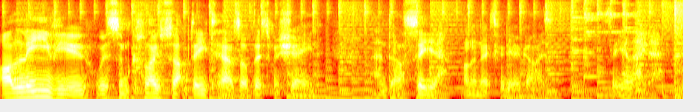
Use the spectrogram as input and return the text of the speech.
I'll leave you with some close-up details of this machine, and I'll see you on the next video, guys. See you later.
